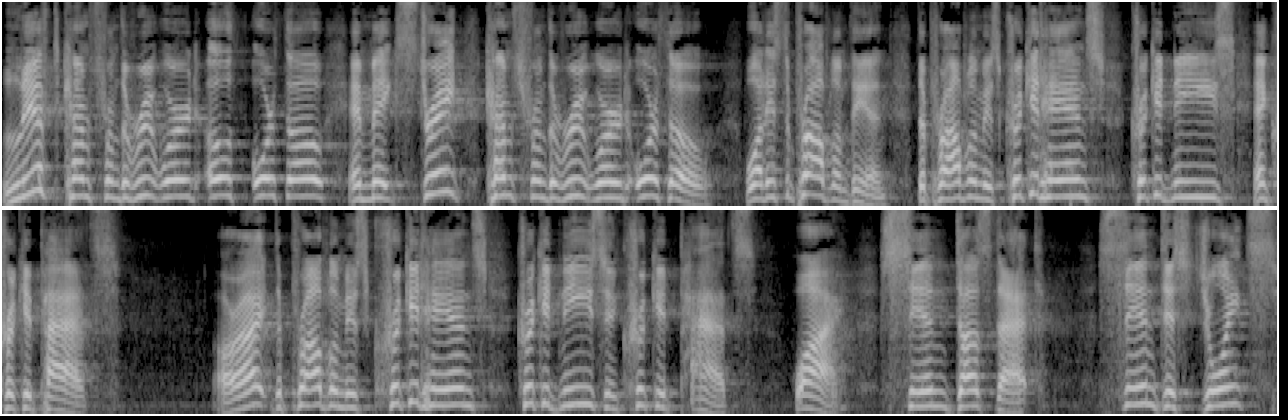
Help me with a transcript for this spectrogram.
Lift comes from the root word ortho, and make straight comes from the root word ortho. What is the problem then? The problem is crooked hands, crooked knees, and crooked paths. All right? The problem is crooked hands, crooked knees, and crooked paths. Why? Sin does that. Sin disjoints.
